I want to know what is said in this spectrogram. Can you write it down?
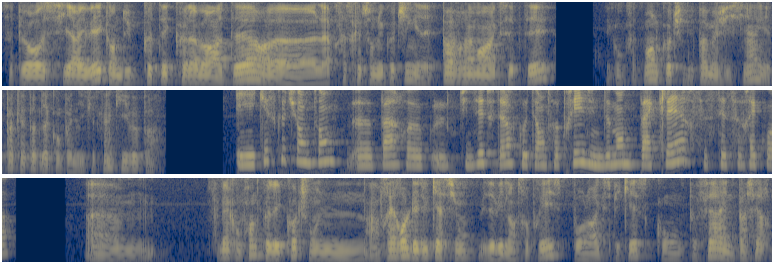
Ça peut aussi arriver quand du côté collaborateur, euh, la prescription du coaching, elle n'est pas vraiment acceptée. Et concrètement, le coach, il n'est pas magicien, il n'est pas capable d'accompagner quelqu'un qui ne veut pas. Et qu'est-ce que tu entends par, tu disais tout à l'heure, côté entreprise, une demande pas claire, ce, ce serait quoi? Il faut bien comprendre que les coachs ont un vrai rôle d'éducation vis-à-vis de l'entreprise pour leur expliquer ce qu'on peut faire et ne pas faire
